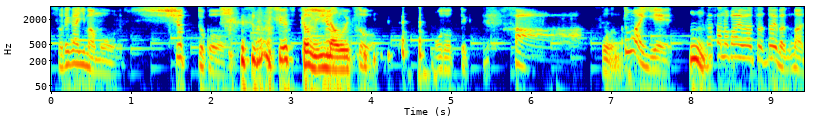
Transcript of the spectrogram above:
それが今もう、シュッとこう、シュッとみんなおうち戻って。はあ。とはいえ、うん。塚さんの場合は、例えば、まあ、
